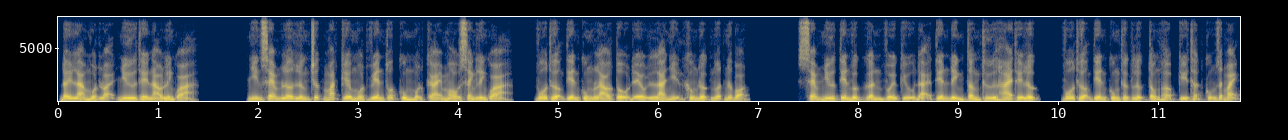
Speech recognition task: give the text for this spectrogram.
đây là một loại như thế nào linh quả? Nhìn xem lơ lửng trước mắt kia một viên thuốc cùng một cái màu xanh linh quả, vô thượng tiên cung lão tổ đều là nhịn không được nuốt nước bọt xem như tiên vực gần với cựu đại tiên đình tầng thứ hai thế lực, vô thượng tiên cung thực lực tổng hợp kỳ thật cũng rất mạnh.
